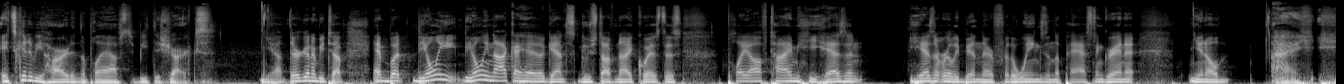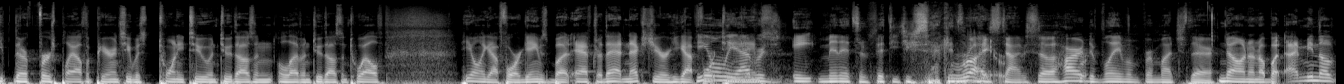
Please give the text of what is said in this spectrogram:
it's going to be hard in the playoffs to beat the Sharks. Yeah, they're going to be tough. And but the only the only knock I had against Gustav Nyquist is playoff time. He hasn't he hasn't really been there for the Wings in the past. And granted, you know, I, he, their first playoff appearance, he was 22 in 2011, 2012. He only got four games, but after that, next year he got 14 He only games. averaged eight minutes and fifty two seconds right. time, so hard to blame him for much there. No, no, no. But I mean, the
